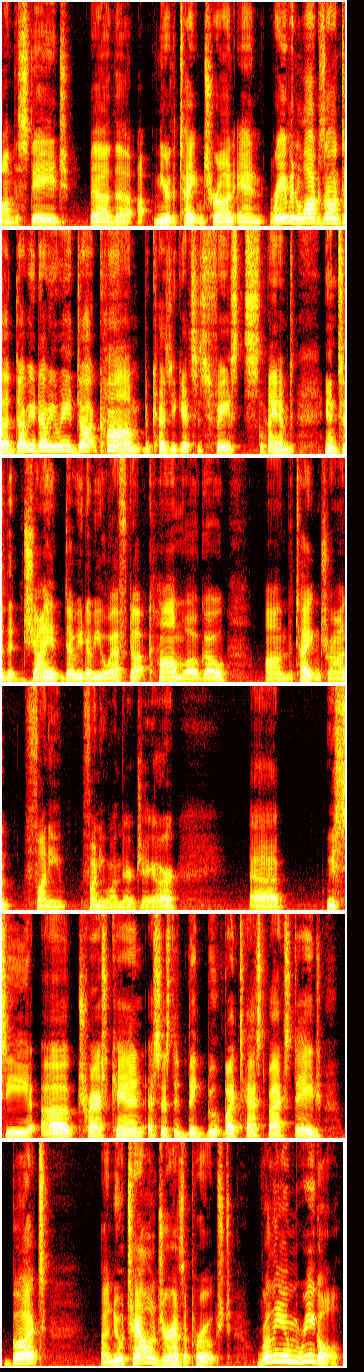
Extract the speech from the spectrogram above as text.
on the stage uh, the uh, near the Titantron, and Raven logs on to WWE.com because he gets his face slammed into the giant WWF.com logo on the Titantron. Funny, funny one there, Jr. Uh, we see a trash can assisted big boot by Test backstage, but a new challenger has approached. William Regal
